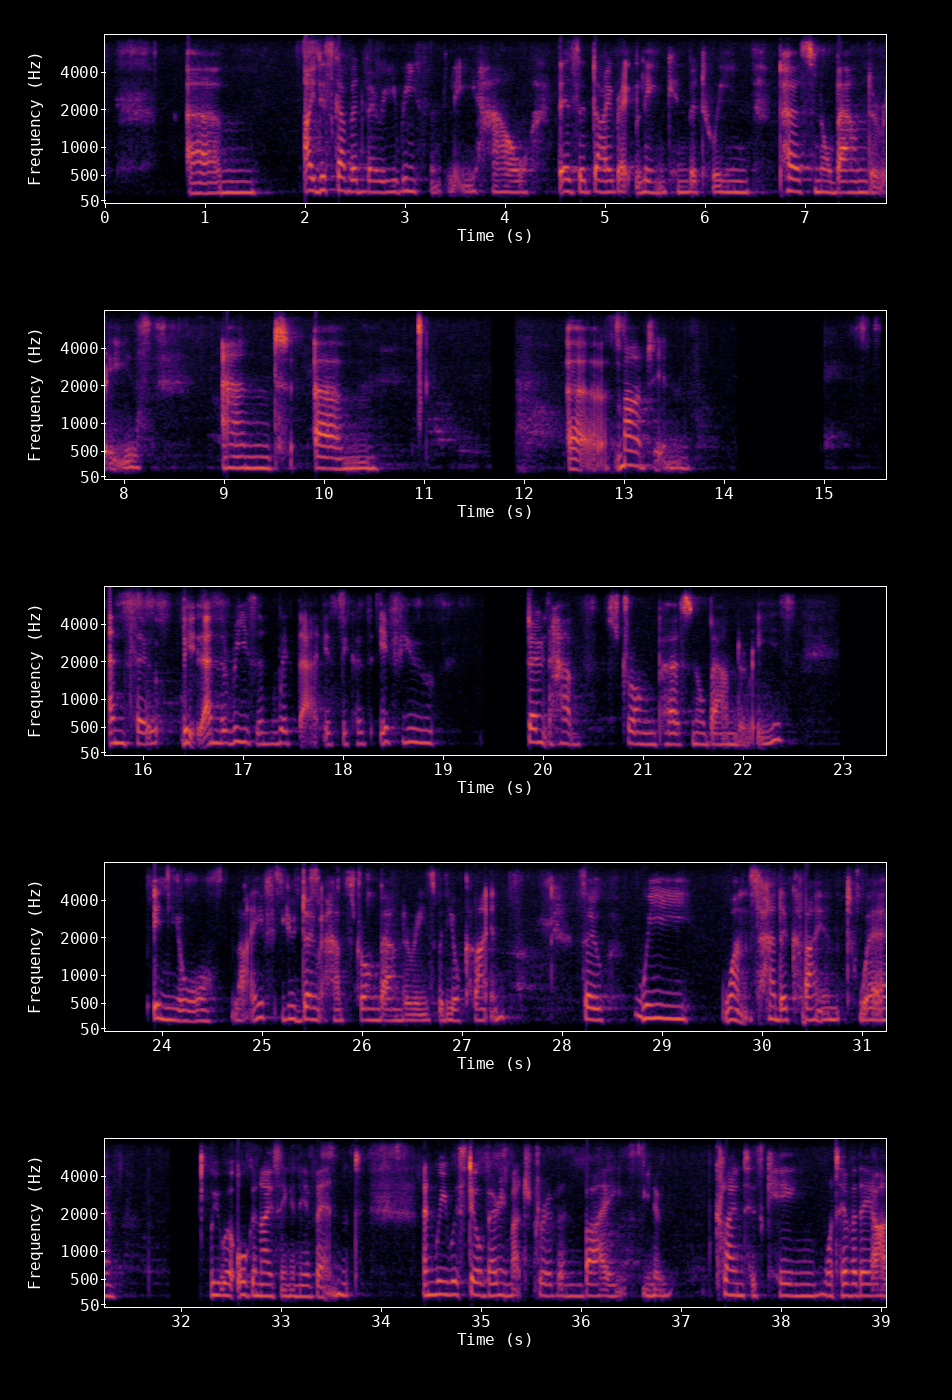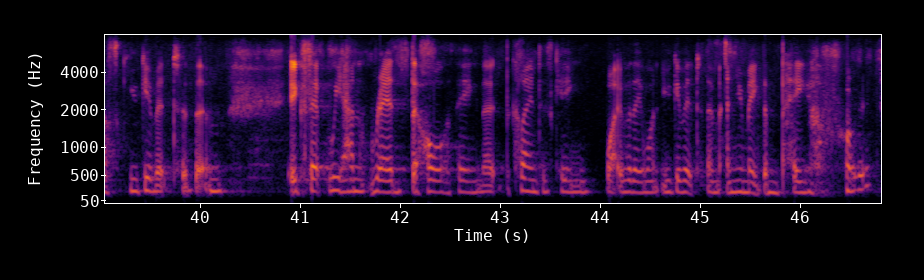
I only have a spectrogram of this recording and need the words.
um, I discovered very recently how there's a direct link in between personal boundaries and um, uh, margins. And so, and the reason with that is because if you don't have strong personal boundaries in your life, you don't have strong boundaries with your clients. So, we once had a client where we were organizing an event and we were still very much driven by, you know, client is king, whatever they ask, you give it to them. Except we hadn't read the whole thing that the client is king, whatever they want, you give it to them and you make them pay for it.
